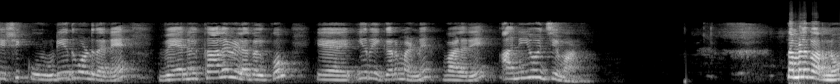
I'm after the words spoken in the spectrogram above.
ശേഷി കൂടിയത് കൊണ്ട് തന്നെ വേനൽക്കാല വിളകൾക്കും ഈ റിഗർ മണ്ണ് വളരെ അനുയോജ്യമാണ്. നമ്മൾ പറഞ്ഞു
